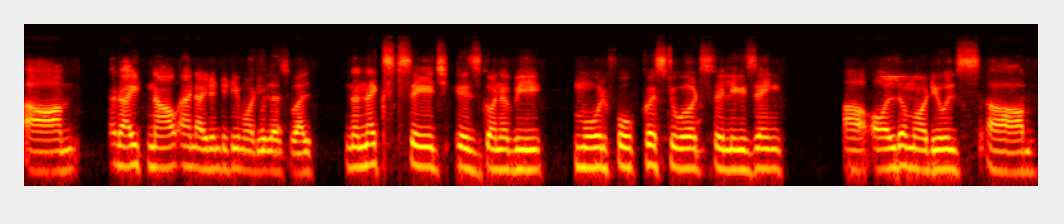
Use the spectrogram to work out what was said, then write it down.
Um, right now and identity module as well. The next stage is to be more focused towards releasing uh, all the modules um,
